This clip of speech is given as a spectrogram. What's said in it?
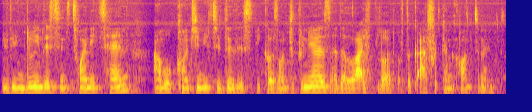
We've been doing this since 2010 and will continue to do this because entrepreneurs are the lifeblood of the African continent.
